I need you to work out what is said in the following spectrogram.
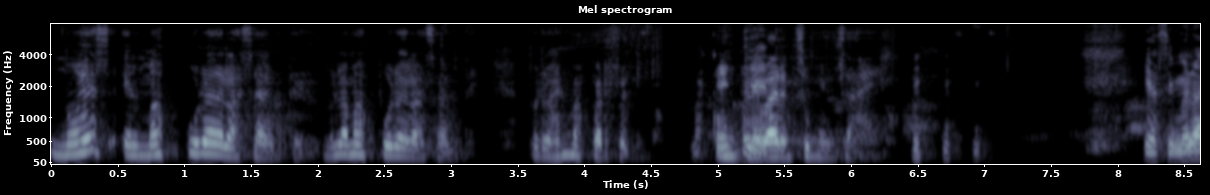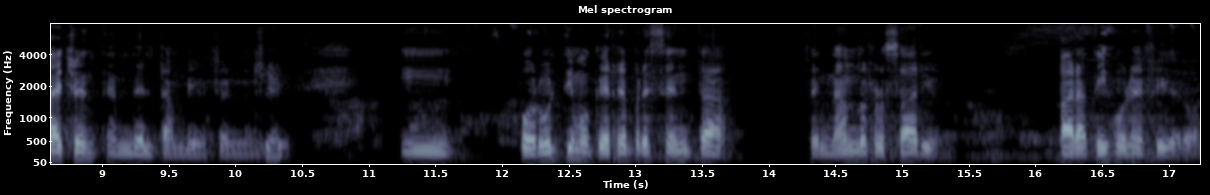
no es el más puro de las artes, no es la más pura de las artes, pero es el más perfecto Más en llevar su mensaje. Y así me lo ha hecho entender también, Fernando. ¿sí? Y por último, ¿qué representa Fernando Rosario para ti, Jorge Figueroa?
